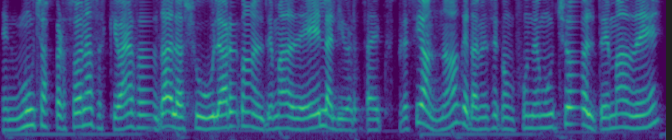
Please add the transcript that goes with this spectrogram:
en muchas personas es que van a saltar a la yugular con el tema de la libertad de expresión, ¿no? Que también se confunde mucho el tema de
